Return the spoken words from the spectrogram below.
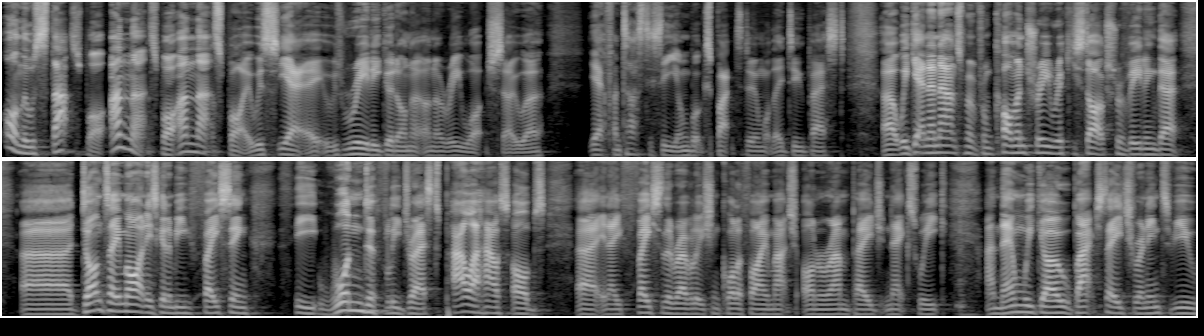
oh, and there was that spot and that spot and that spot. It was yeah, it was really good on a on a rewatch. So. Uh, yeah, fantastic to see Young Bucks back to doing what they do best. Uh, we get an announcement from commentary. Ricky Starks revealing that uh, Dante Martin is going to be facing the wonderfully dressed powerhouse Hobbs uh, in a Face of the Revolution qualifying match on Rampage next week. And then we go backstage for an interview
